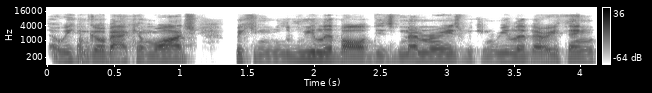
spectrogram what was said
that we can go back and watch. We can relive all of these memories. We can relive everything.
